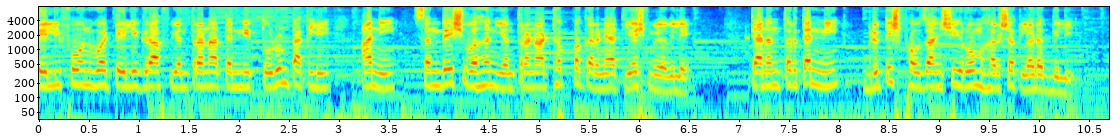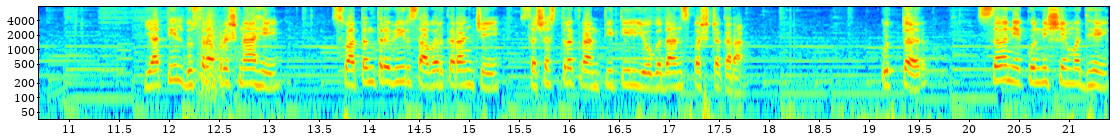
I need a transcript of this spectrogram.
टेलिफोन व टेलिग्राफ यंत्रणा त्यांनी तोडून टाकली आणि संदेशवहन यंत्रणा ठप्प करण्यात यश मिळविले. त्यानंतर त्यांनी ब्रिटिश फौजांशी रोमहर्षक लढत दिली. यातील दुसरा प्रश्न आहे स्वातंत्र्यवीर सावरकरांचे सशस्त्र क्रांतीतील योगदान स्पष्ट करा. उत्तर सन एकोणीसशे मध्ये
